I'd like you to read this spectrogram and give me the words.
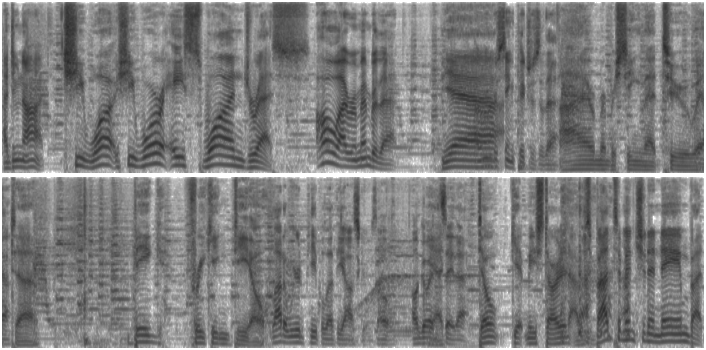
I do not. She wore she wore a swan dress. Oh, I remember that. Yeah, I remember seeing pictures of that. I remember seeing that too. Yeah. At uh, big freaking deal. A lot of weird people at the Oscars. I'll I'll go ahead Yeah, and say that. Don't get me started. I was about to mention a name, but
